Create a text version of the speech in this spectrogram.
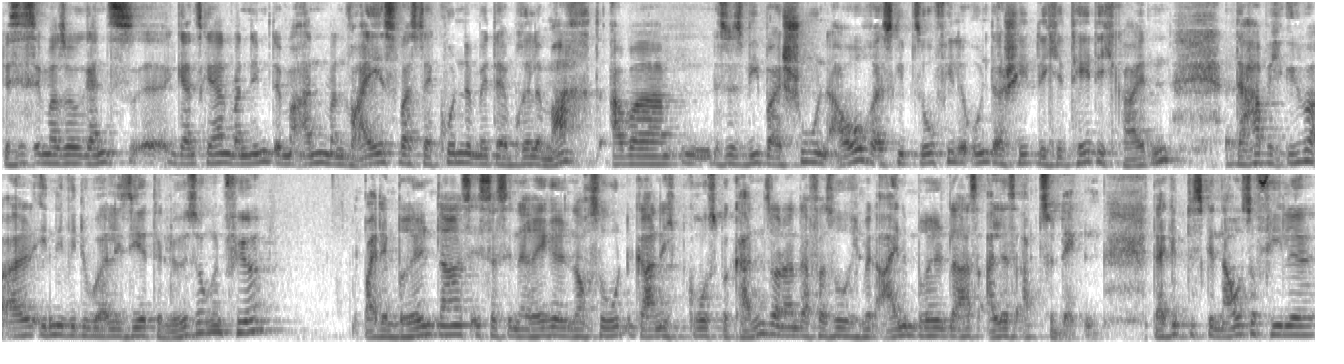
Das ist immer so ganz, äh, ganz gern, man nimmt immer an, man weiß, was der Kunde mit der Brille macht, aber es ist wie bei Schuhen auch, es gibt so viele unterschiedliche Tätigkeiten. Da habe ich überall individualisierte Lösungen für. Bei dem Brillenglas ist das in der Regel noch so gar nicht groß bekannt, sondern da versuche ich mit einem Brillenglas alles abzudecken. Da gibt es genauso viele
